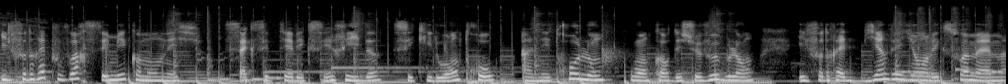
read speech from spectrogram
Il faudrait pouvoir s'aimer comme on est, s'accepter avec ses rides, ses kilos en trop, un nez trop long ou encore des cheveux blancs. Il faudrait être bienveillant avec soi-même,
